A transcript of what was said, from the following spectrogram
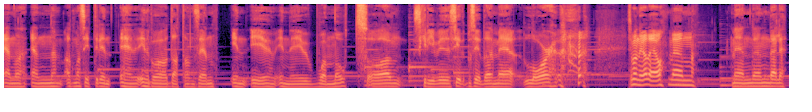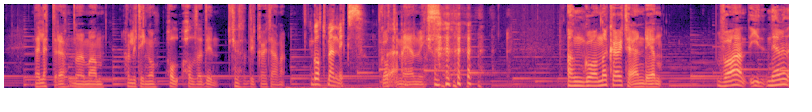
enn en at man sitter inn, eh, inne på dataen sin inne i, inn i OneNote og skriver side på side med law. så man gjør det jo, men, men det, er lett, det, er lettere når man har litt ting å holde, holde seg til, knyttet til karakterene. Godt med en miks. Godt med en miks. angående karakteren din, hva Nevn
